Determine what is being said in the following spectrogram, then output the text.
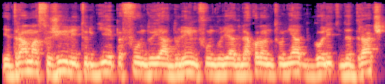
E drama slujirii liturgiei pe fundul iadului, în fundul iadului, acolo într-un iad golit de draci,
